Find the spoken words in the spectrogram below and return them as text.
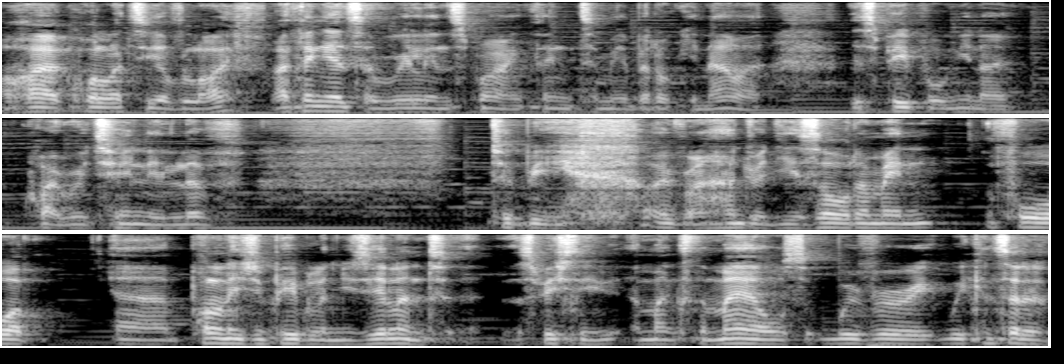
a higher quality of life. I think that's a really inspiring thing to me about Okinawa. Is people, you know, quite routinely live to be over 100 years old. I mean, for uh, Polynesian people in New Zealand, especially amongst the males, we're very we considered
